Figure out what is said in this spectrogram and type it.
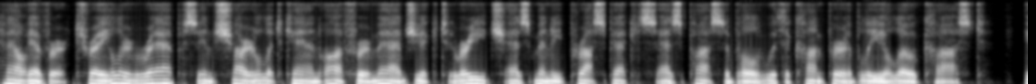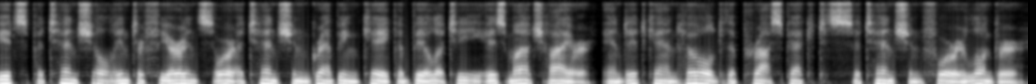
However, trailer wraps in Charlotte can offer magic to reach as many prospects as possible with a comparably low cost. Its potential interference or attention grabbing capability is much higher, and it can hold the prospect's attention for longer.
